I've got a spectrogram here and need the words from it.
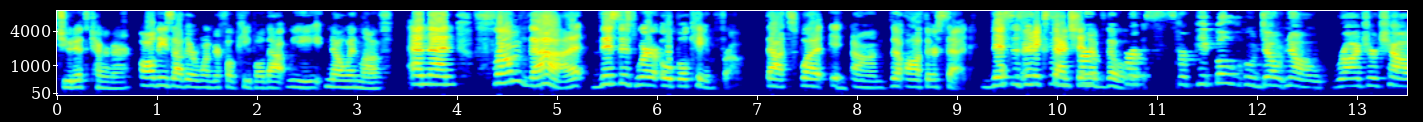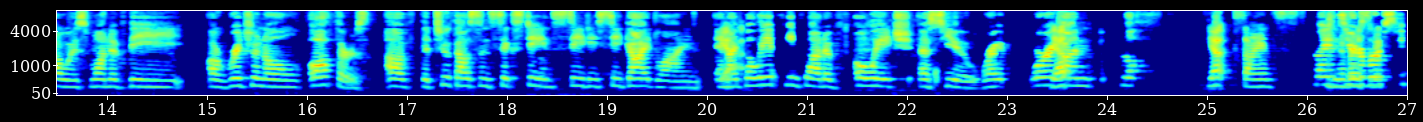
Judith Turner, all these other wonderful people that we know and love. And then from that, this is where Opal came from. That's what it, um, the author said. This is an extension for, of those. For, for people who don't know, Roger Chou is one of the original authors of the 2016 CDC guideline. And yeah. I believe he's out of OHSU, right? Oregon yep. Health. Yep, Science, Science University. University.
